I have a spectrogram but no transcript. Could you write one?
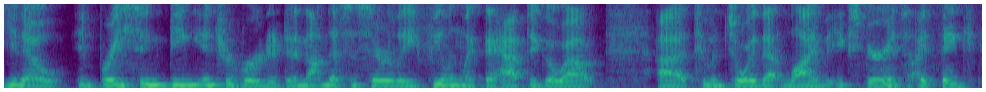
you know, embracing being introverted and not necessarily feeling like they have to go out uh, to enjoy that live experience. I think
